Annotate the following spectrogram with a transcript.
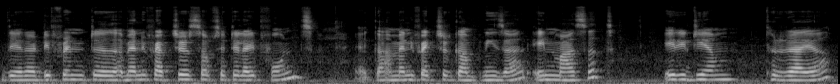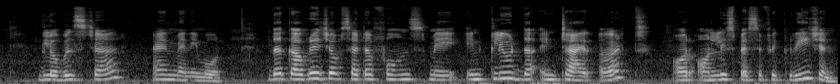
There are different uh, manufacturers of satellite phones. Uh, manufacturer companies are Inmarsat, Iridium, Thuraya, Globalstar and many more. The coverage of satellite phones may include the entire earth or only specific region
